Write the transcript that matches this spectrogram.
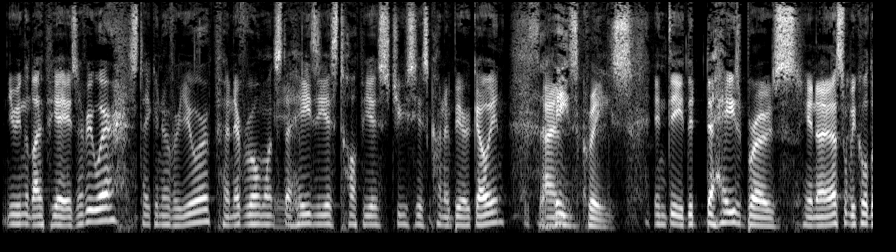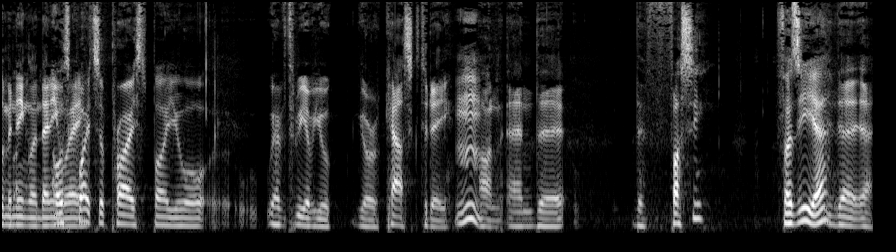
New England IPA is everywhere. It's taken over Europe, and everyone wants Yeah. the haziest, toppiest, juiciest kind of beer going. It's the And- haze craze. Indeed, the, the haze bros. You know, that's what we call them in England anyway. I was quite surprised by your. We have three of your your cask today Mm. on, and the the fuzzy, Fuzzy, yeah, the yeah,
